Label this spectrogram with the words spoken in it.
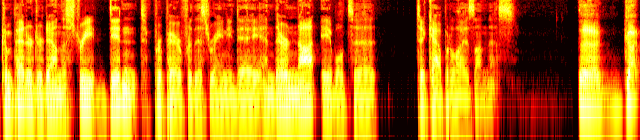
competitor down the street didn't prepare for this rainy day and they're not able to to capitalize on this the gut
